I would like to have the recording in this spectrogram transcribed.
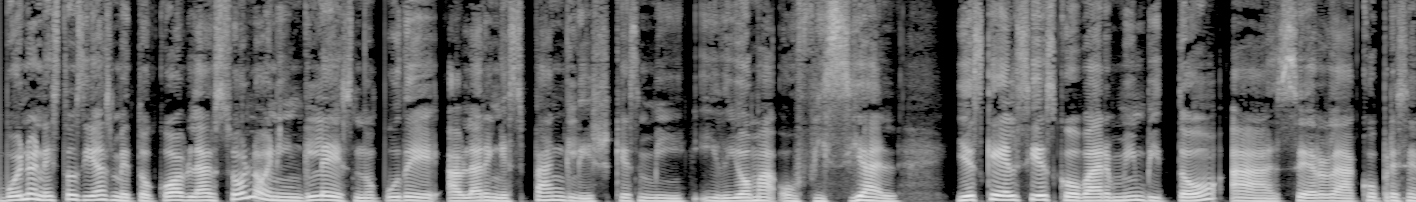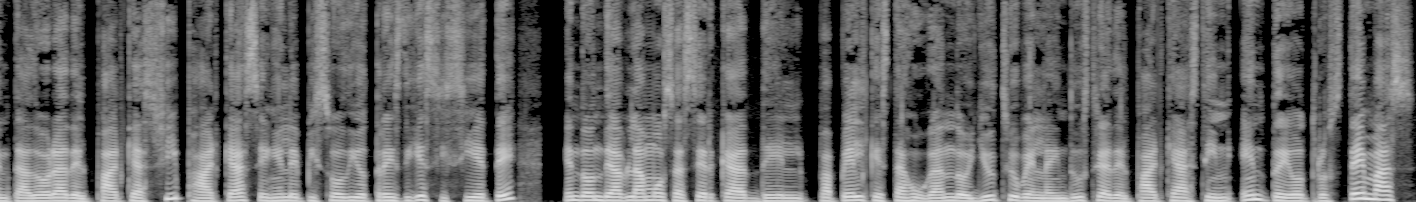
Bueno, en estos días me tocó hablar solo en inglés, no pude hablar en spanglish, que es mi idioma oficial. Y es que Elsie Escobar me invitó a ser la copresentadora del podcast She Podcast en el episodio 317, en donde hablamos acerca del papel que está jugando YouTube en la industria del podcasting, entre otros temas.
